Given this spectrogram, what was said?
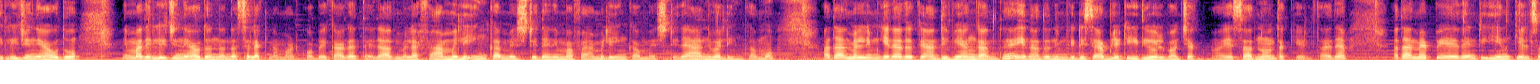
ರಿಲಿಜನ್ ಯಾವುದು, ನಿಮ್ಮ ರಿಲಿಜನ್ ಯಾವುದು ಅನ್ನೋದನ್ನ ಸೆಲೆಕ್ಟ್ನ ಮಾಡ್ಕೋಬೇಕಾಗತ್ತೆ. ಇದಾದಮೇಲೆ ಫ್ಯಾಮಿಲಿ ಇನ್ಕಮ್ ಎಷ್ಟಿದೆ, ನಿಮ್ಮ ಫ್ಯಾಮಿಲಿ ಇನ್ಕಮ್ ಎಷ್ಟಿದೆ ಆ್ಯನ್ಯುವಲ್ ಇನ್ಕಮ್ಮು ಅದಾದಮೇಲೆ ನಿಮ್ಗೆ ಏನಾದರೂ ದಿವ್ಯಾಂಗ ಅಂದರೆ ಏನಾದರೂ ನಿಮಗೆ ಡಿಸ್ಯಾಬಿಲಿಟಿ ಇದೆಯೋ ಇಲ್ವಾ ಚೆಕ್ ಎಸ್ ಅದನ್ನು ಅಂತ ಕೇಳ್ತಾ ಇದೆ. ಅದಾದಮೇಲೆ ಪೇರೆಂಟ್ ಏನು ಕೆಲಸ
